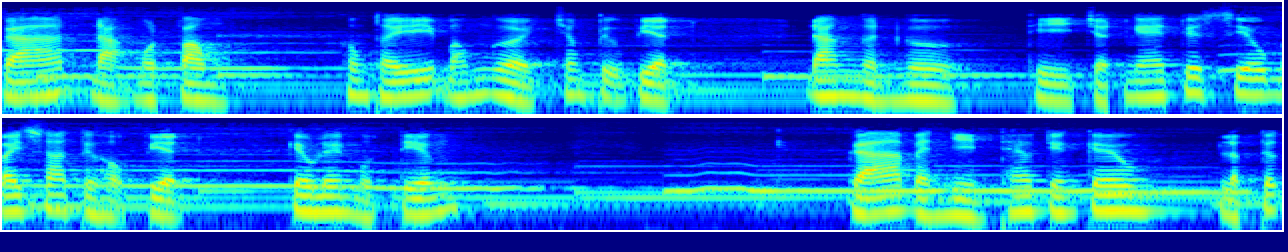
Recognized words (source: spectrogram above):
Gã đảo một vòng, Không thấy bóng người trong tự viện. Đang ngần ngừ Thì chợt nghe tuyết siêu bay xa từ hậu viện, Kêu lên một tiếng. Gã bèn nhìn theo tiếng kêu, Lập tức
